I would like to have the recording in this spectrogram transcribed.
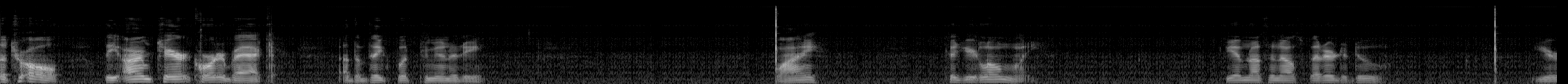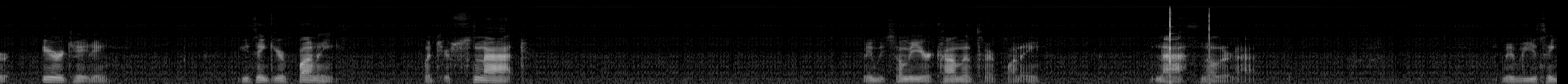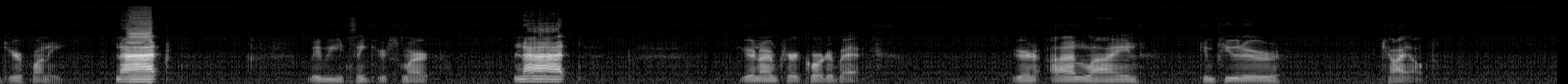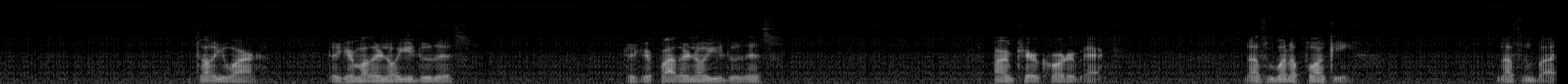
the troll, the armchair quarterback of the Bigfoot community. Why? Because you're lonely. You have nothing else better to do. You're irritating. You think you're funny, but you're snot. Maybe some of your comments are funny. Nah, no they're not. Maybe you think you're funny. Not. Maybe you think you're smart. Not. You're an armchair quarterback. You're an online computer child. That's all you are. Does your mother know you do this? Does your father know you do this? Armchair quarterback. Nothing but a flunky. Nothing but.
